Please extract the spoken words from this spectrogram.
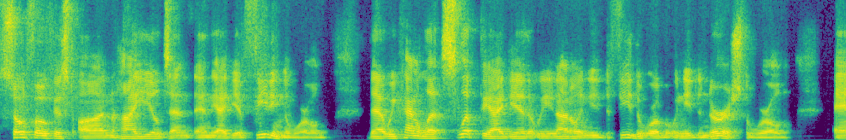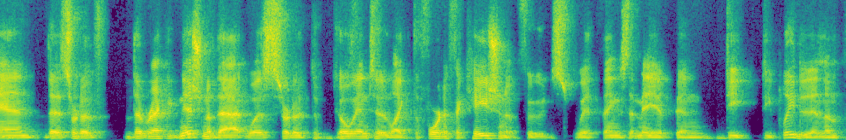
so focused on high yields and, and the idea of feeding the world that we kind of let slip the idea that we not only need to feed the world, but we need to nourish the world. And the sort of the recognition of that was sort of to go into like the fortification of foods with things that may have been de- depleted in them.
